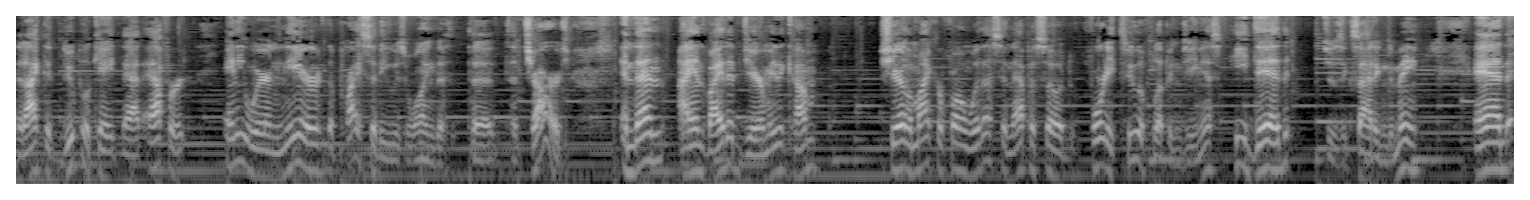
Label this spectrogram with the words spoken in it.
that I could duplicate that effort anywhere near the price that he was willing to, to, to charge. And then I invited Jeremy to come share the microphone with us in episode 42 of Flipping Genius. He did, which is exciting to me. And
